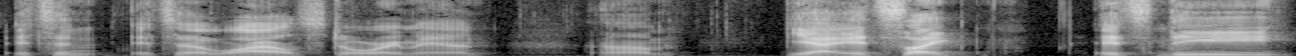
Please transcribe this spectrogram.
It's an it's a wild story, man. Um, yeah, it's like it's the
